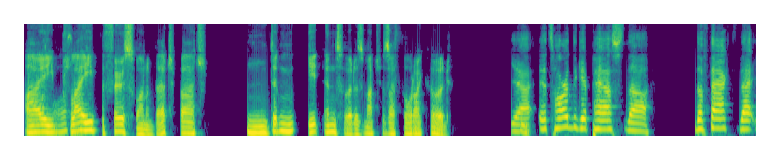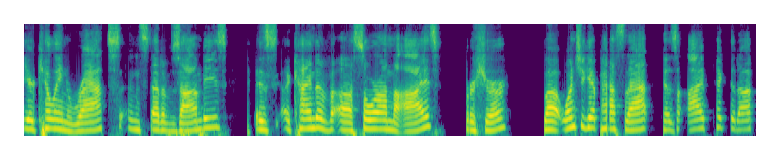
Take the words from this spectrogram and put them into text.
I awesome. played the first one a bit, but mm, didn't get into it as much as I thought I could. Yeah, it's hard to get past the the fact that you're killing rats instead of zombies is a kind of uh, sore on the eyes for sure. But once you get past that, because I picked it up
